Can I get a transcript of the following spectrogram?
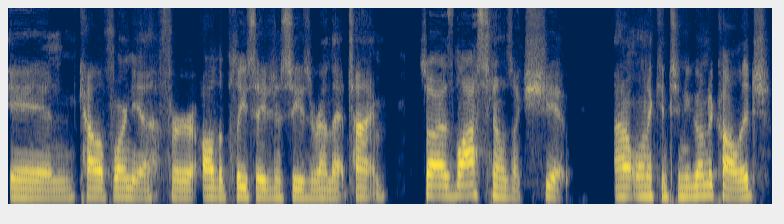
in California for all the police agencies around that time. So I was lost and I was like, shit, I don't want to continue going to college.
